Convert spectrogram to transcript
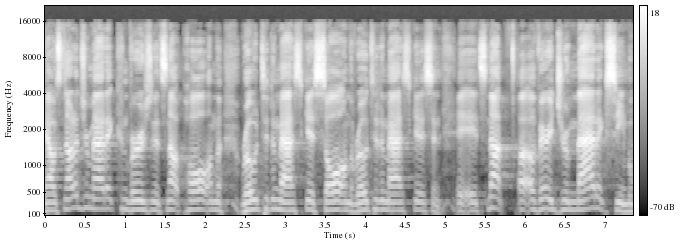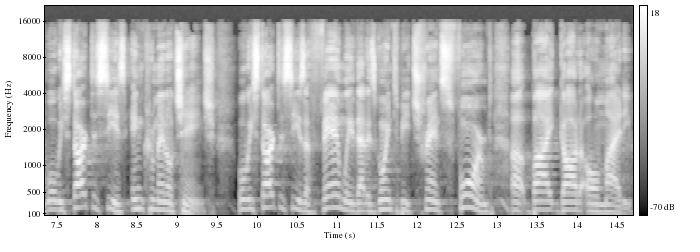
Now, it's not a dramatic conversion. It's not Paul on the road to Damascus, Saul on the road to Damascus, and it's not a very dramatic scene. But what we start to see is incremental change. What we start to see is a family that is going to be transformed uh, by God Almighty.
